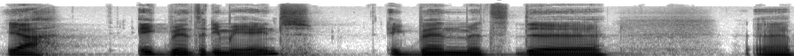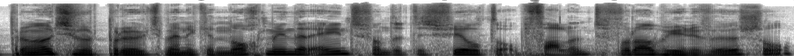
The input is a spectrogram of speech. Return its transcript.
ja, ik ben het er niet mee eens. Ik ben met de eh, promotie voor het product ben ik het nog minder eens, want het is veel te opvallend, vooral bij Universal.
